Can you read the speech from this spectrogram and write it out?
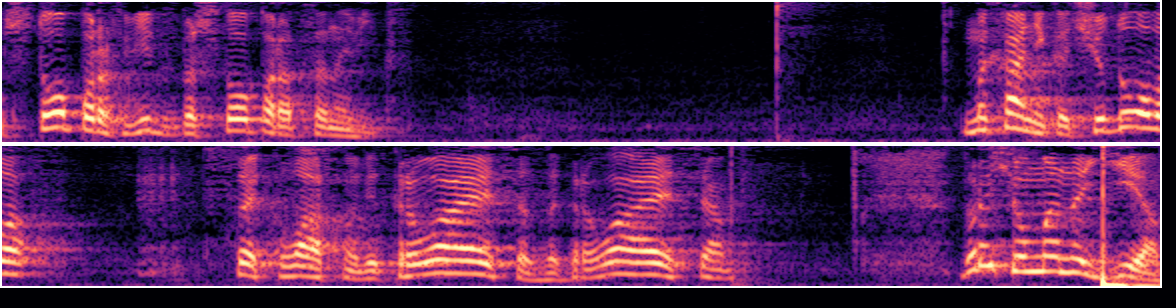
Штопор, вікс без штопора це не вікс. Механіка чудова, все класно відкривається, закривається. До речі, у мене є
